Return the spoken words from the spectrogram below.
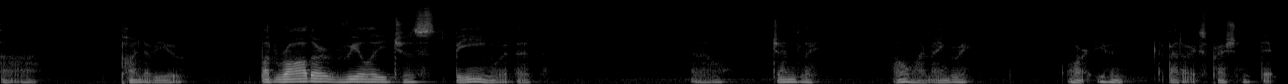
uh, point of view, but rather really just being with it, you know, gently. Oh, I'm angry. Or even a better expression, that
